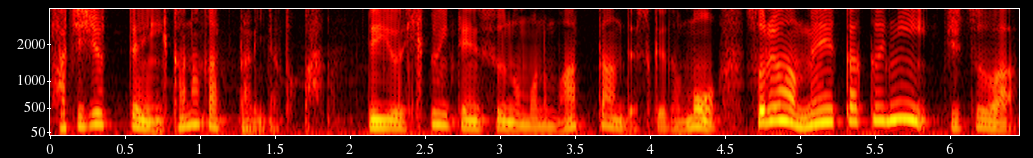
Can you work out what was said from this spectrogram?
80点いかなかったりだとかっていう低い点数のものもあったんですけどもそれは明確に実は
